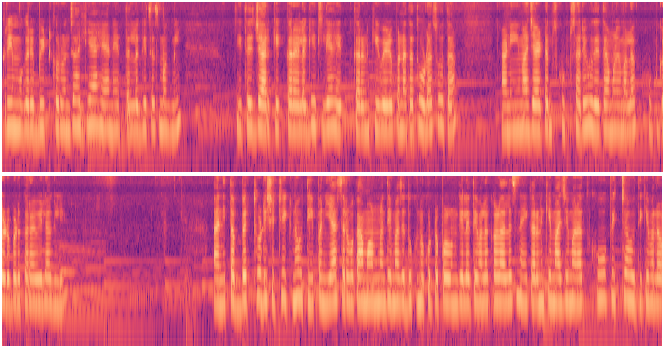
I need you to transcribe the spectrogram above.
क्रीम वगैरे बीट करून झाली आहे आणि तर लगेचच मग मी इथे जार केक करायला घेतली आहेत कारण की वेळ पण आता थोडाच होता. आणि माझे आयटम्स खूप सारे होते त्यामुळे मला खूप गडबड करावी लागली. आणि तब्येत थोडीशी ठीक नव्हती पण या सर्व कामांमध्ये माझं दुखणं कुठं पळून गेलं ते मला कळालंच नाही कारण की माझी मनात खूप इच्छा होती की मला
